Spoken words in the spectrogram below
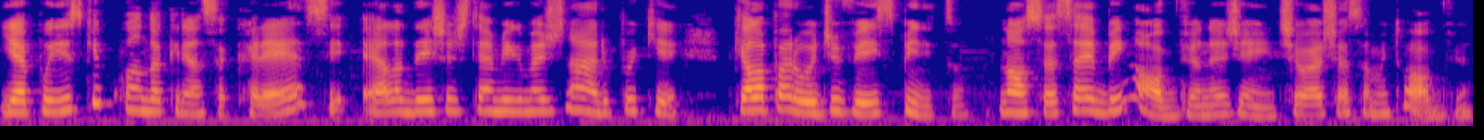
E é por isso que quando a criança cresce, ela deixa de ter amigo imaginário. Por quê? Porque ela parou de ver espírito. Nossa, essa é bem óbvia, né, gente? Eu acho essa muito óbvia.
